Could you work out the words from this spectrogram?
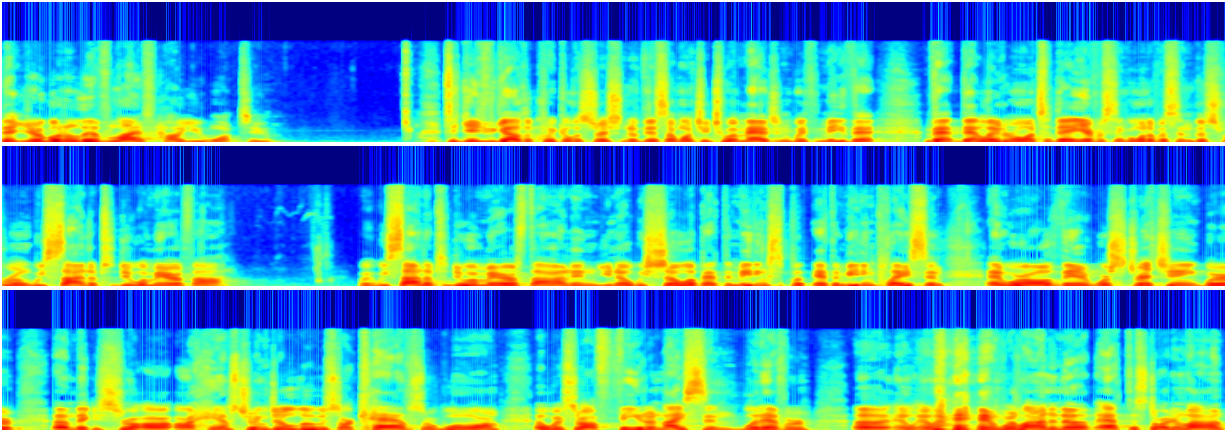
that you're going to live life how you want to. To give you guys a quick illustration of this, I want you to imagine with me that, that, that later on today, every single one of us in this room, we signed up to do a marathon we sign up to do a marathon and you know we show up at the meeting at the meeting place and, and we're all there we're stretching we're uh, making sure our, our hamstrings are loose our calves are warm uh, we're sure our feet are nice and whatever uh, and, and, and, we're lining up at the starting line.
